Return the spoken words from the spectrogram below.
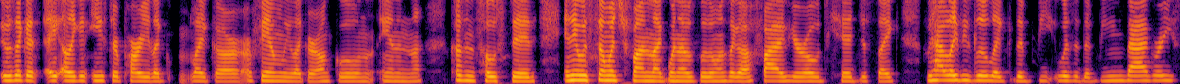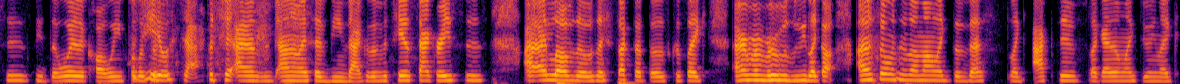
it was like a, a like an Easter party like like our, our family like our uncle and, and our cousins hosted and it was so much fun like when I was little I was like a five year old kid just like we had like these little like the be- was it the bean bag races the, the what are they called when you put Potato this- sacks. Potato, I don't, I don't know why I said bean bag. The potato sack races, I, I love those. I sucked at those because like I remember it was be like a, I'm someone who's I'm not like the best like active. Like I don't like doing like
